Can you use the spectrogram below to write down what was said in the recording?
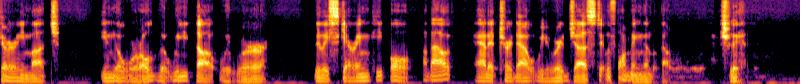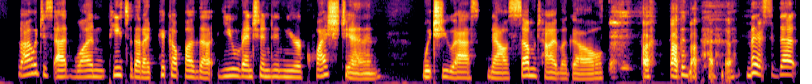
very much in the world that we thought we were really scaring people about. And it turned out we were just informing them about what actually. I would just add one piece to that. I'd pick up on that you mentioned in your question which you asked now some time ago, that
